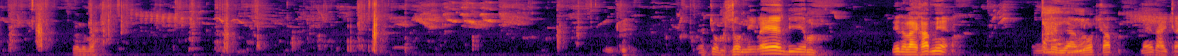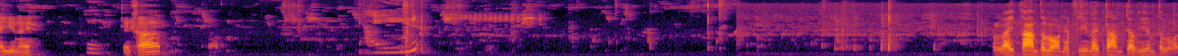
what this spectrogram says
ำเดี๋ยวเลยไป จมสนอีกแล้วบีเอ็มเล่นอะไรครับเนี่ยโอ้เล่นยางรถครับไหนถ่ายไก่อยู่ไหนไก่ครับไล่ตามตลอดเนี่ยสีไล่ตามเจ้าบีเอ็มตลอด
